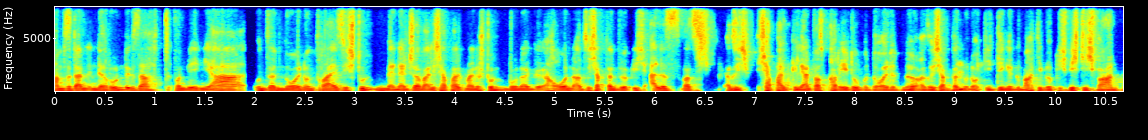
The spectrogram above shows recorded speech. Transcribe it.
haben sie dann in der Runde gesagt, von wegen, ja, unser 39-Stunden-Manager, weil ich habe halt meine Stunden runtergehauen. Also ich habe dann wirklich alles, was ich, also ich, ich habe halt gelernt, was Pareto bedeutet. Ne? Also ich habe dann mhm. nur noch die Dinge gemacht, die wirklich wichtig waren.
